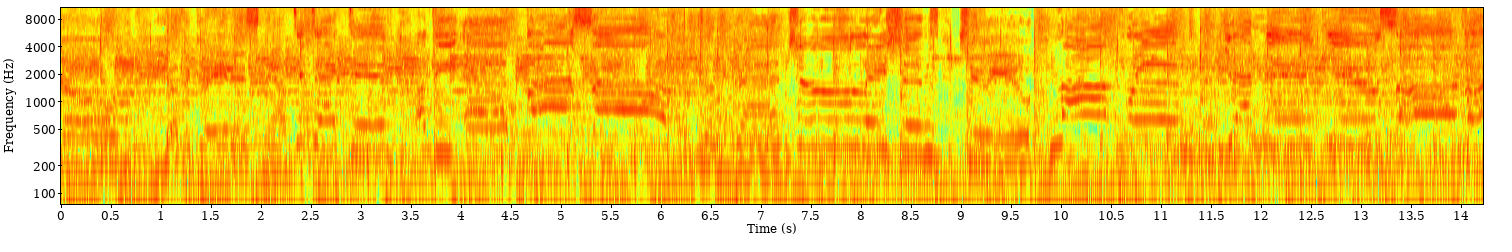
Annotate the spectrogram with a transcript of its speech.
known. You're the greatest snail detective of the episode. Congratulations to you, my friend. Yeah, Nick, you saw the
